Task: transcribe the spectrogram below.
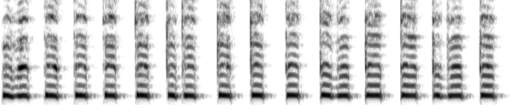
ブブブブブブブブブブブブブブ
